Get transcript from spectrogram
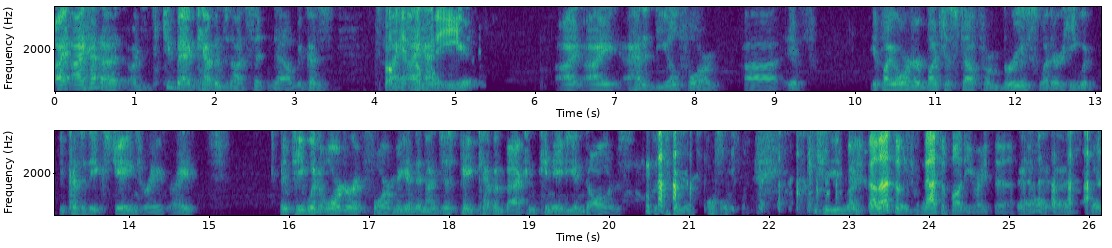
I, I had a. It's too bad Kevin's not sitting down because It's probably I, getting I something to a eat. deal- I, I had a deal for him. Uh, if if I order a bunch of stuff from Bruce, whether he would because of the exchange rate, right? If he would order it for me, and then I just pay Kevin back in Canadian dollars. to send it home. He might Now that's a that's a buddy right there. yeah. That's like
